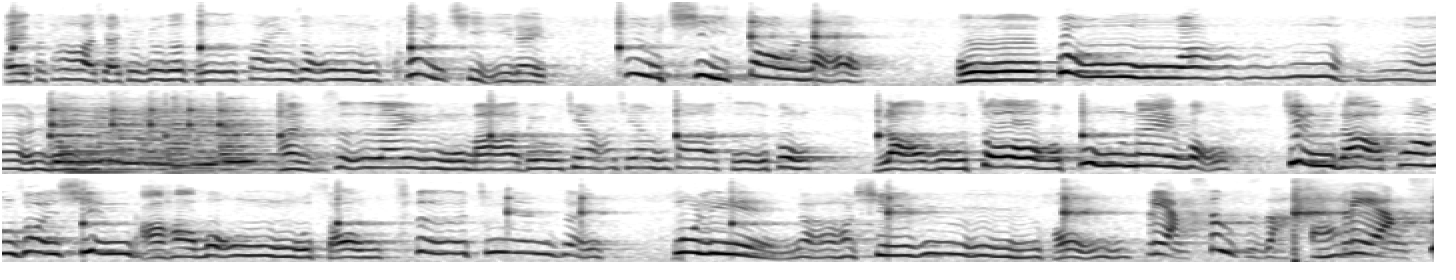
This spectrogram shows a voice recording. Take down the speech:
爱得他下就有着十三荣，困起来夫妻到老，我不忘龙。恨是爱我码头家乡把事功，老夫做姑乃翁，今朝恍然醒大梦，从此见人。我脸啊羞红，两生日啊，两生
